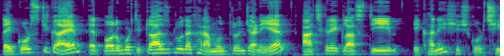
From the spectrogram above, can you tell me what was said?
তাই কোর্সটিকায় এর পরবর্তী ক্লাসগুলো দেখার আমন্ত্রণ জানিয়ে আজকের এই ক্লাসটি এখানেই শেষ করছি।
